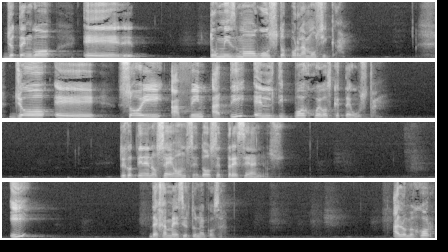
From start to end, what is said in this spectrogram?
Yo tengo eh, tu mismo gusto por la música. Yo eh, soy afín a ti en el tipo de juegos que te gustan. Tu hijo tiene, no sé, 11, 12, 13 años. Y déjame decirte una cosa a lo mejor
